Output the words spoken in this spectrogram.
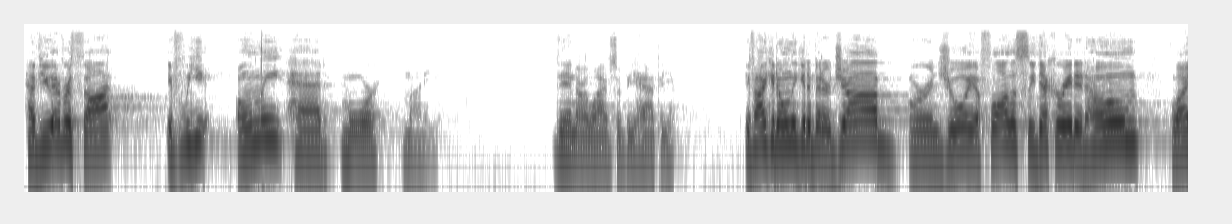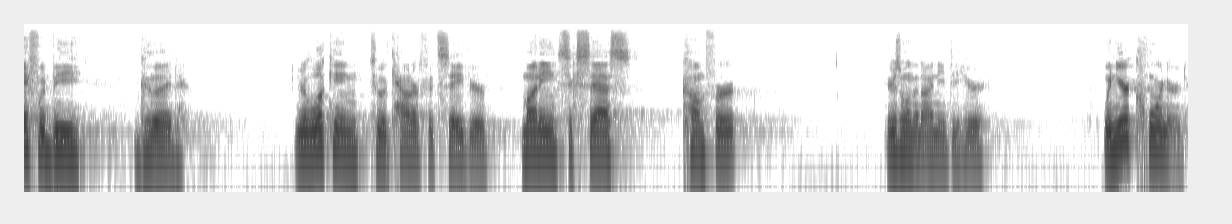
Have you ever thought if we only had more money, then our lives would be happy? If I could only get a better job or enjoy a flawlessly decorated home, life would be good. You're looking to a counterfeit Savior money, success, comfort. Here's one that I need to hear. When you're cornered,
